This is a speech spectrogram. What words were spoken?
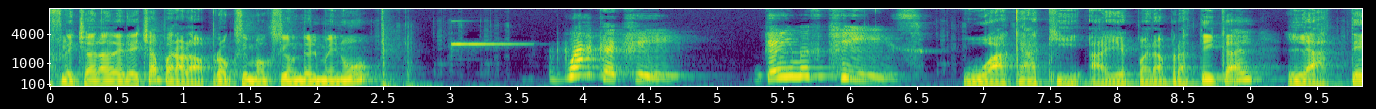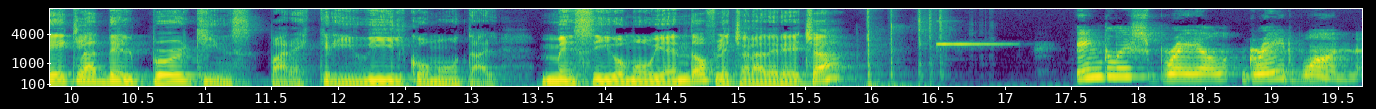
flecha a la derecha para la próxima opción del menú. Waka Key. Game of Keys. Waka Key. Ahí es para practicar las teclas del Perkins para escribir como tal. Me sigo moviendo, flecha a la derecha. English Braille Grade 1.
